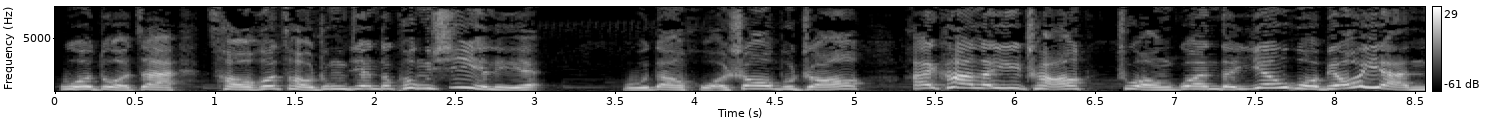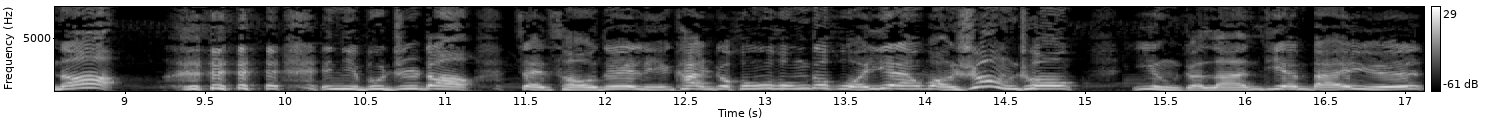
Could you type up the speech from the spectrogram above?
我躲在草和草中间的空隙里，不但火烧不着，还看了一场壮观的烟火表演呢。”你不知道，在草堆里看着红红的火焰往上冲，映着蓝天白云，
